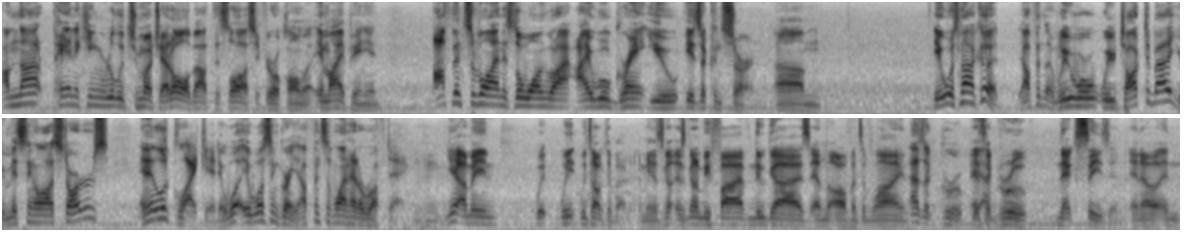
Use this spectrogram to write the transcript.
I'm not panicking really too much at all about this loss. If you're Oklahoma, in my opinion, offensive line is the one that I, I will grant you is a concern. Um, it was not good. The offensive, we were we talked about it. You're missing a lot of starters, and it looked like it. It, wa- it wasn't great. The offensive line had a rough day. Mm-hmm. Yeah, I mean, we, we, we talked about it. I mean, it's going it's to be five new guys on the offensive line As a group, as yeah. a group next season. You know, and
